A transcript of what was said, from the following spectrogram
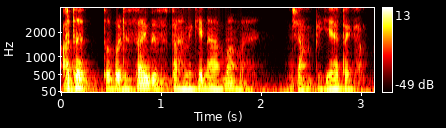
අදත් ඔබට සයිබ සටහන කෙනා මම චම්පික යටකම්.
